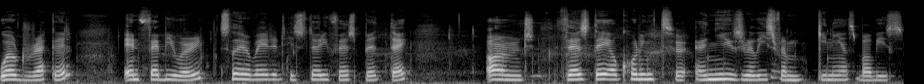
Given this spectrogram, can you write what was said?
World Record in February, celebrated his 31st birthday on Thursday, according to a news release from Guinness Bobi's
